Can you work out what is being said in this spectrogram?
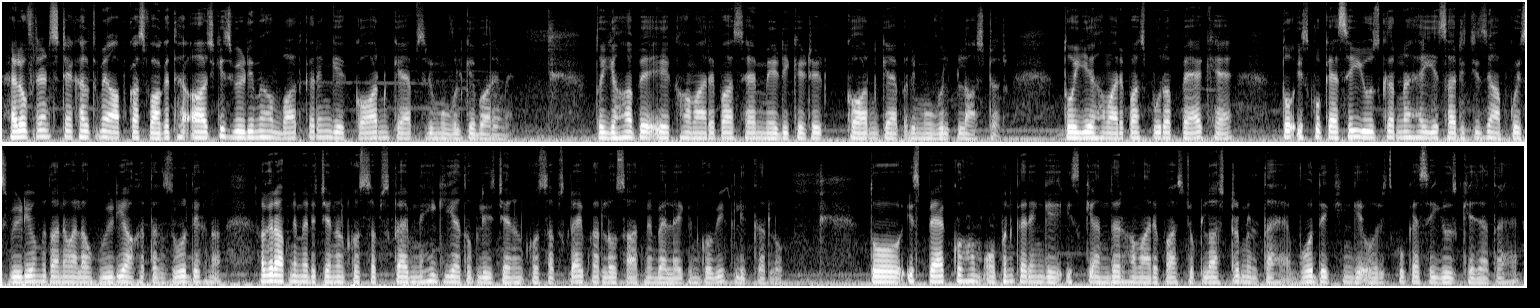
Hello friends take health में आपका स्वागत है। आज की इस वीडियो में हम बात करेंगे कॉर्न कैप्स रिमूवल के बारे में। तो यहाँ पे एक हमारे पास है medicated corn cap removal plaster तो ये हमारे पास पूरा पैक है। तो इसको कैसे यूज़ करना है, ये सारी चीज़ें आपको इस वीडियो में बताने वाला हूँ। वीडियो आखिर तक ज़रूर देखना। अगर आपने मेरे चैनल को सब्सक्राइब नहीं किया तो प्लीज़ चैनल को सब्सक्राइब कर लो, साथ में बेल आइकन को भी क्लिक कर लो। तो इस पैक को हम ओपन करेंगे। इसके अंदर हमारे पास जो प्लास्टर मिलता है, वो देखेंगे और इसको कैसे यूज़ किया जाता है,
